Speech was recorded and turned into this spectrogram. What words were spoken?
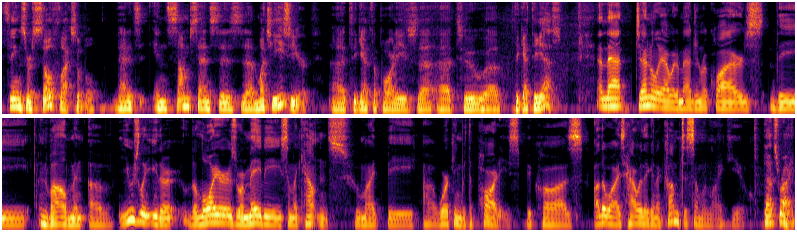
things are so flexible that it's in some senses uh, much easier uh, to get the parties uh, uh to uh, to get the yes. And that generally, I would imagine, requires the involvement of usually either the lawyers or maybe some accountants who might be uh, working with the parties, because otherwise, how are they going to come to someone like you? That's right.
